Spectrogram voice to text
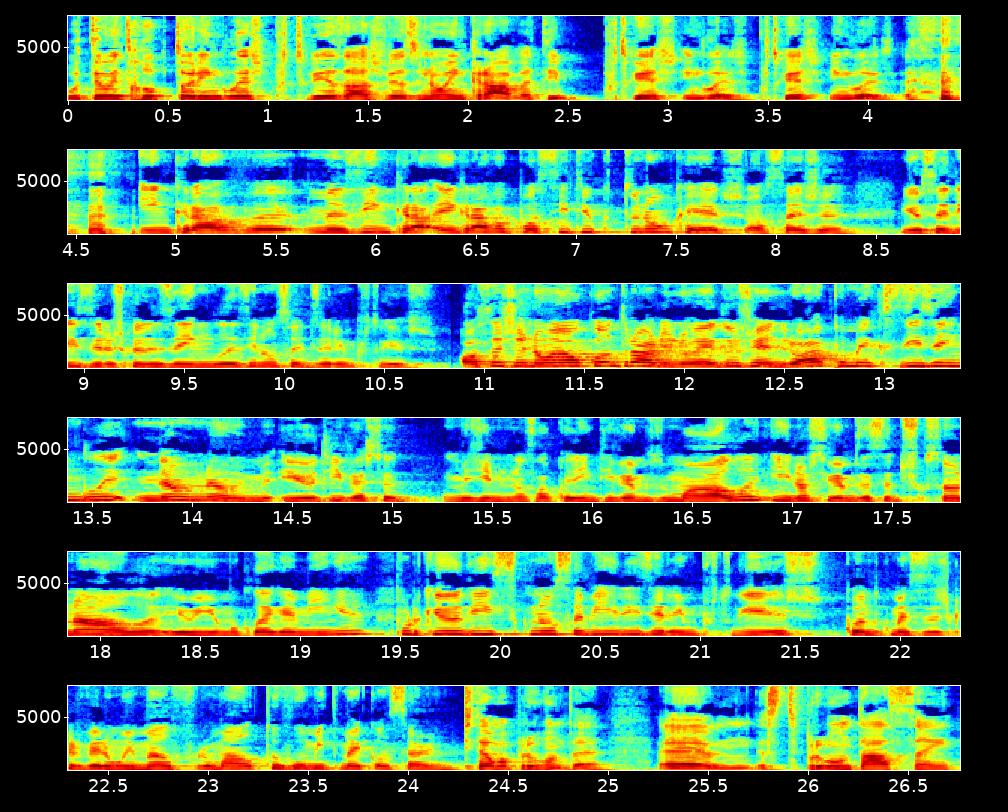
O teu interruptor inglês-português às vezes não encrava, tipo português, inglês, português, inglês. Encrava, mas encra encrava para o sítio que tu não queres. Ou seja, eu sei dizer as coisas em inglês e não sei dizer em português. Ou seja, não é ao contrário, não é do género, ah, como é que se diz em inglês? Não, não, eu tive esta. Imagina, nós há bocadinho tivemos uma aula e nós tivemos essa discussão na aula, eu e uma colega minha, porque eu disse que não sabia dizer em português quando começas a escrever um e-mail formal to whom it may concern. Isto é uma pergunta. Um, se te perguntassem,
